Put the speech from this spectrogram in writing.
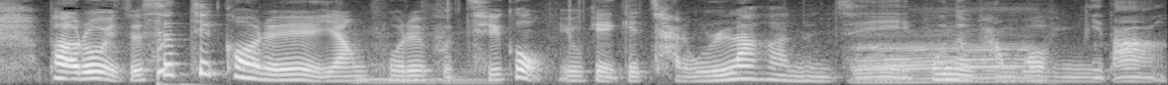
바로 이제 스티커를 양볼에 음. 붙이고 이게 이게 잘 올라가는지 아. 보는 방법입니다.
